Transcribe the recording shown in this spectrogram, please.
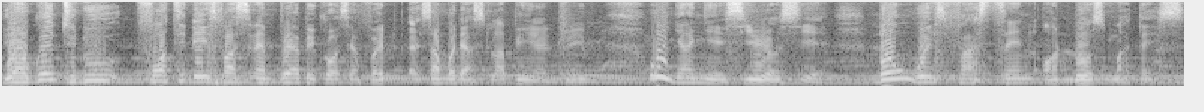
you are going to do 40 days fasting and prayer because of a, uh, somebody is slapping you in a dream. Oh, nyanya is serious here. Don't waste fasting on those matters.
